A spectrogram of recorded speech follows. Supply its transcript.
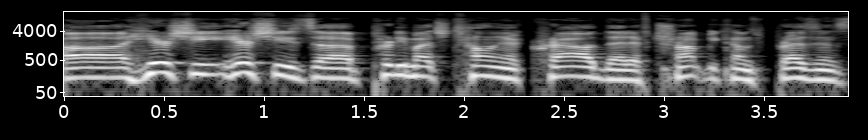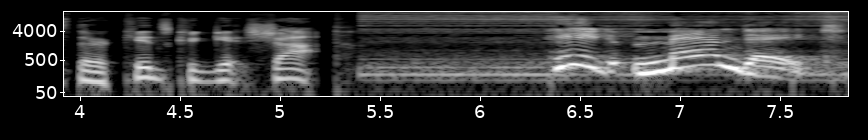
Uh, here she here she's uh, pretty much telling a crowd that if Trump becomes president, their kids could get shot. he'd mandate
